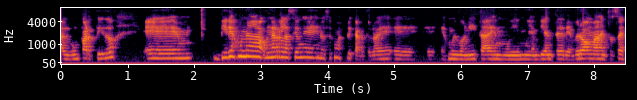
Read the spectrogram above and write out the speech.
algún partido, eh, vives una, una, relación, no sé cómo explicártelo, es, es, muy bonita, es muy, muy ambiente de bromas, entonces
